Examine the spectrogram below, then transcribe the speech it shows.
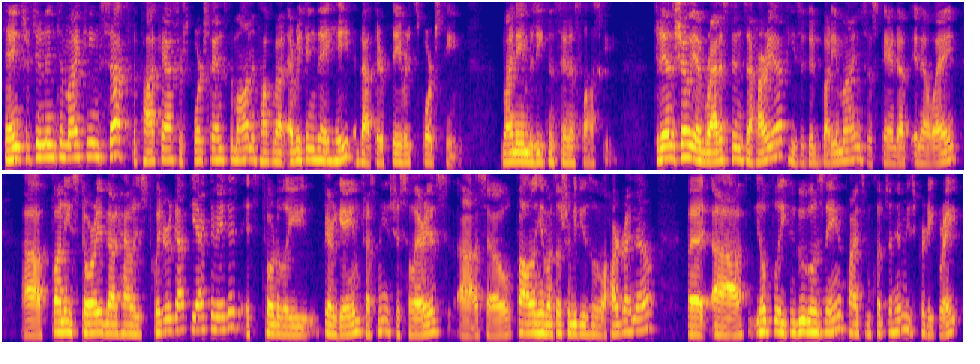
Thanks for tuning in to My Team Sucks, the podcast where sports fans come on and talk about everything they hate about their favorite sports team. My name is Ethan Stanislawski. Today on the show, we have Radiston Zahariev. He's a good buddy of mine. He's a stand up in LA. Uh, funny story about how his Twitter got deactivated. It's totally fair game. Trust me, it's just hilarious. Uh, so following him on social media is a little hard right now, but uh, hopefully you can Google his name, find some clips of him. He's pretty great.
